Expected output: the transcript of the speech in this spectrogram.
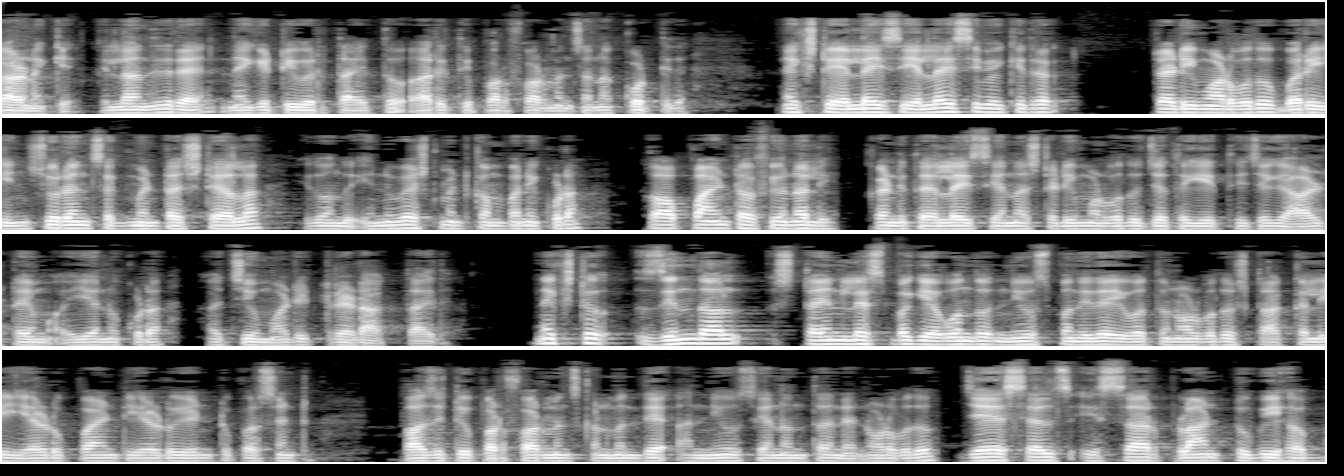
ಕಾರಣಕ್ಕೆ. ಇಲ್ಲಾಂದಿದ್ರೆ ನೆಗೆಟಿವ್ ಇರ್ತಾ ಇತ್ತು. ಆ ರೀತಿ ಪರ್ಫಾರ್ಮೆನ್ಸ್ ಅನ್ನು ಕೊಟ್ಟಿದೆ. Next L I C L I C ಬೇಕಿದ್ರೆ ಸ್ಟಡಿ ಮಾಡ್ಬೋದು. ಬರೀ ಇನ್ಶೂರೆನ್ಸ್ ಸೆಗ್ಮೆಂಟ್ ಅಷ್ಟೇ ಅಲ್ಲ, ಇದೊಂದು ಇನ್ವೆಸ್ಟ್ಮೆಂಟ್ ಕಂಪನಿ ಕೂಡ. ಸೊ ಆ ಪಾಯಿಂಟ್ ಆಫ್ ವ್ಯೂನಲ್ಲಿ ಖಂಡಿತ ಎಲ್ ಐ ಸಿಯನ್ನು ಸ್ಟಡಿ ಮಾಡ್ಬೋದು. ಜೊತೆಗೆ ಇತ್ತೀಚೆಗೆ ಆಲ್ ಟೈಮ್ ಐಯನ್ನು ಕೂಡ ಅಚೀವ್ ಮಾಡಿ ಟ್ರೇಡ್ ಆಗ್ತಾ ಇದೆ. ನೆಕ್ಸ್ಟ್ ಜಿಂದಾಲ್ ಸ್ಟೈನ್ಲೆಸ್ ಬಗ್ಗೆ ಒಂದು ನ್ಯೂಸ್ ಬಂದಿದೆ. ಇವತ್ತು ನೋಡ್ಬೋದು ಸ್ಟಾಕ್ ಅಲ್ಲಿ ಎರಡು ಪಾಯಿಂಟ್ ಎರಡು ಎಂಟು ಪರ್ಸೆಂಟ್ ಪಾಸಿಟಿವ್ ಪರ್ಫಾರ್ಮೆನ್ಸ್ ಕಂಡು ಬಂದಿದೆ. ಆ ನ್ಯೂಸ್ ಏನಂತ ನೋಡಬಹುದು J S L's Essar plant to be hub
